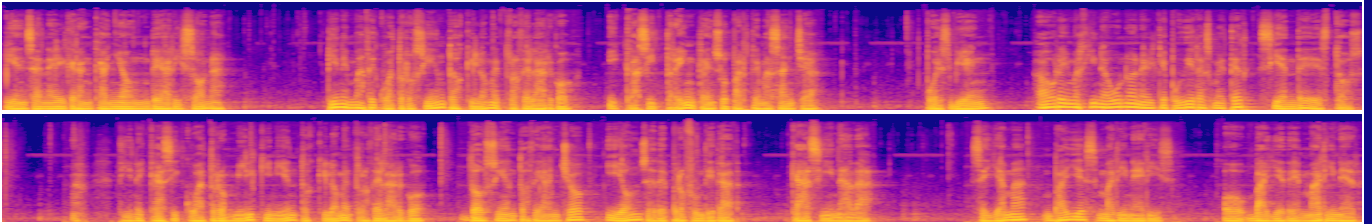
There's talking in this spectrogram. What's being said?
Piensa en el Gran Cañón de Arizona. Tiene más de 400 kilómetros de largo y casi 30 en su parte más ancha. Pues bien, Ahora imagina uno en el que pudieras meter 100 de estos. Tiene casi 4.500 kilómetros de largo, 200 de ancho y 11 de profundidad. Casi nada. Se llama Valles Marineris o Valle de Mariner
